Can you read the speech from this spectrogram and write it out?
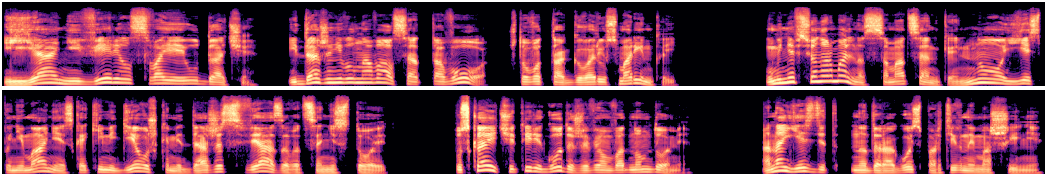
Я не верил своей удаче и даже не волновался от того, что вот так говорю с Маринкой. У меня все нормально с самооценкой, но есть понимание, с какими девушками даже связываться не стоит. Пускай четыре года живем в одном доме. Она ездит на дорогой спортивной машине,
